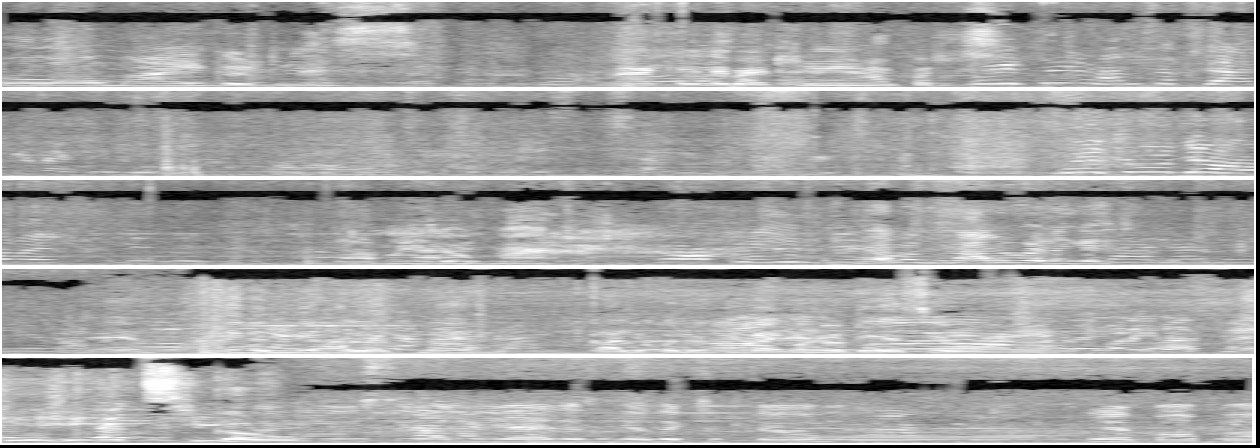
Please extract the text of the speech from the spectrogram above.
ओ माय गुडनेस मैं अकेले बैठ रही हूँ यहाँ पर। ये लोग बाहर बनेंगे। इतनी गंदी हालत में काली की बैगन रोटी ऐसी हो गई है। जैसे देख सकते हो, ये पापा,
